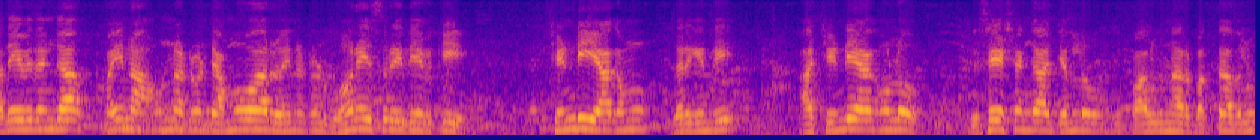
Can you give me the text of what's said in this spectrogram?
అదేవిధంగా పైన ఉన్నటువంటి అమ్మవారు అయినటువంటి భువనేశ్వరి దేవికి చండీ యాగము జరిగింది. ఆ చండీ యాగంలో విశేషంగా జనులు పాల్గొన్నారు భక్తాదులు.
